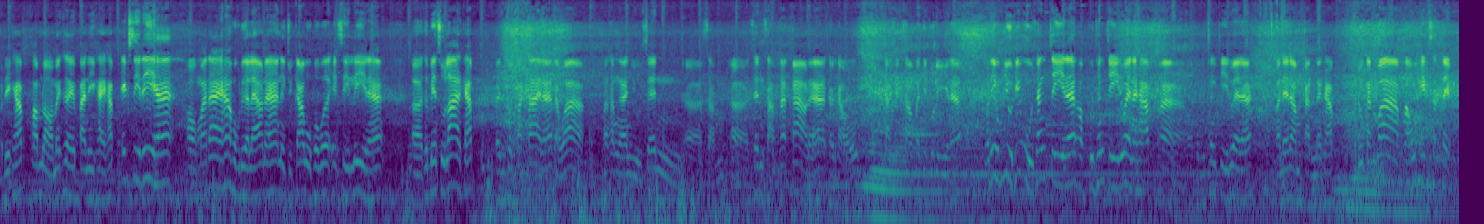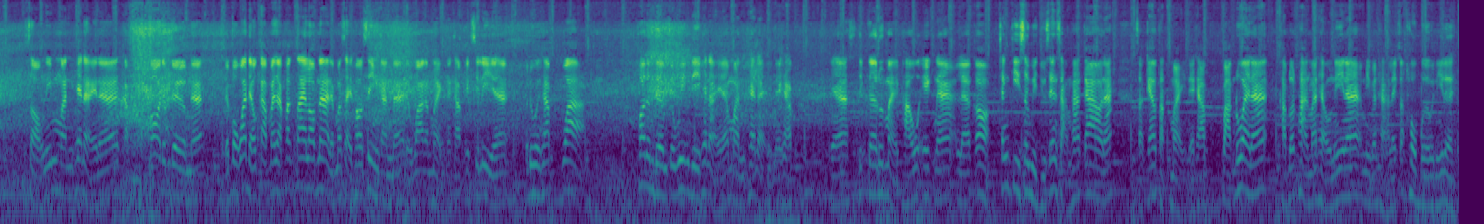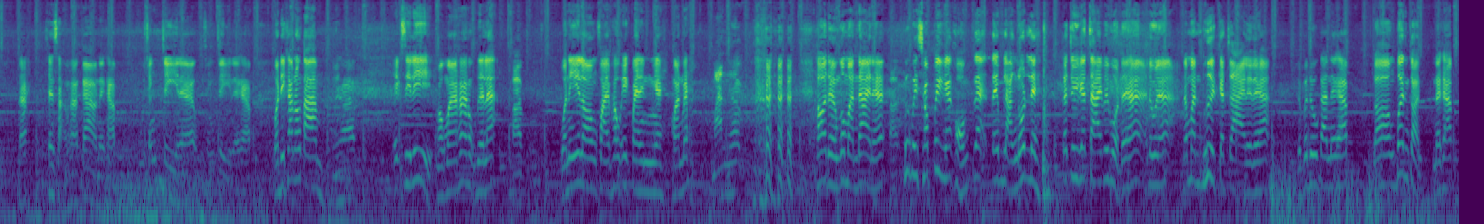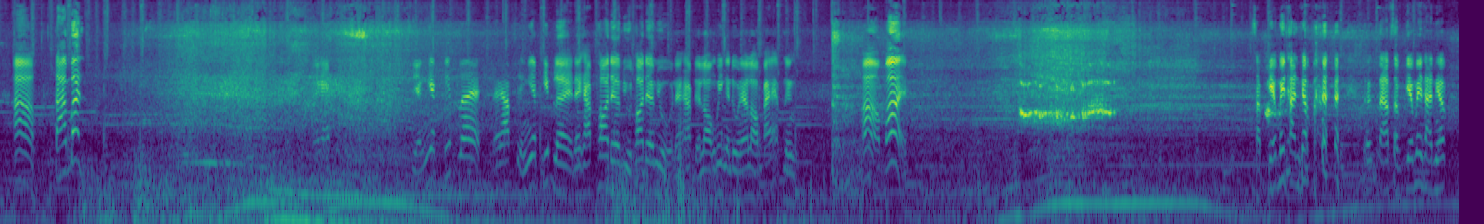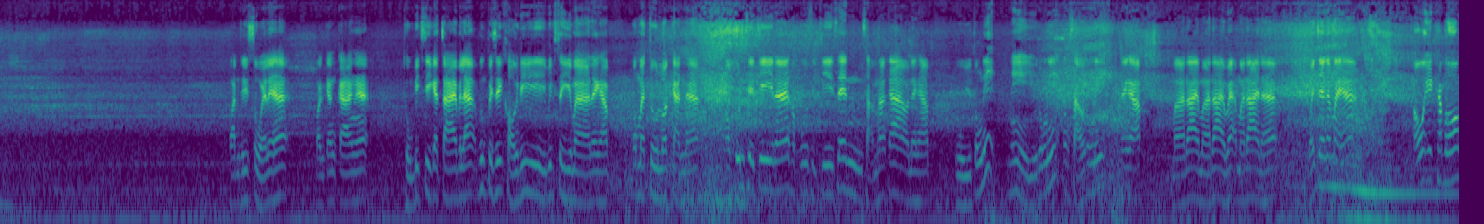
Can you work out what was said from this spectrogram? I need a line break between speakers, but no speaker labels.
สวัสดีครับ ความหล่อไม่เคยปานีใครครับ X Series ฮะ ออกมาได้ 5-6 เดือนแล้วนะฮะ 1.9 บู Power X Series นะฮะทะเบียนสุราษฎร์ครับ เป็นคนภาคใต้นะ แต่ว่ามาทำงานอยู่เส้นเอ่อสามเอ่อเส้น 359 นะฮะแถวๆจากเชียงซาวปราจินบุรีนะฮะวันนี้ผมอยู่ที่อู่ช่างจีนะ ขอบคุณช่างจีด้วยนะครับอ่าขอบคุณช่างจีด้วยนะ มาแนะนำกันนะครับ มาดูกันว่า Power X Step 2 นี้มันแค่ไหนนะ กับท่อเดิมๆนะ ดี๋ยวบอกว่าเดี๋ยวกลับมาจากภาคใต้รอบหน้าเดี๋ยวมาใส่ท่อซิ่งกันนะ เดี๋ยวว่ากันใหม่นะครับ X Series นะฮะมาดูกันครับว่าท่อเดิมๆจะวิ่งดีแค่ไหนนะมันแค่ไหนนะครับเนี่ยฮะสติกเกอร์รุ่นใหม่ Power X นะ แล้วก็ช่างจีสวิตอยู่เส้น 359 นะสักแก้วตัดใหม่นะครับ ฝากด้วยนะ ขับรถผ่านมาแถวนี้นะ มีปัญหาอะไรก็โทรเบอร์วันนี้เลยนะ เส้น 359 นะครับอู่ช่างจีนะอู่ช่างจีนะครับสวัสดีครับน้องตาม
นี่ครับ
X Series ออกมา 5-6 เดือนแล้ว
ครับ
วันนี้ลองไฟล์ Power X ไปเป็นไง มันไหม
มันครับ
ท่อเดิมก็มันได้นะฮะ
ครับ
เพิ่งไปช้อปปิ้งนะของเต็มหลังรถเลย กระจุยกระจายไปหมดนะฮะ ดูนะฮะ น้ำมันพืชกระจายเลยนะฮะ เดี๋ยวมาดูกันนะครับ ลองเบิ้ลก่อนนะครับ อ้าว ตามเบิ้ลนะครับ เสียงเงียบกริบเลยนะครับ เสียงเงียบกริบเลยนะครับ ท่อเดิมอยู่ท่อเดิมอยู่นะครับ เดี๋ยวลองวิ่งกันดูนะ รอแป๊บหนึ่งอ้าวไป้ายสับเกียร์ไม่ทันครับ ตามสับเกียร์ไม่ทันครับควันสวยๆเลยฮะควันกลางๆนะฮะถุงบิ๊กซีกระจายไปแล้วเพิ่งไปซื้อของที่บิ๊กซีมานะครับก็มาจูนรถกันนะ ขอบคุณเซจีนะขอบคุณเซจีเส้น 359 นะครับอู่อยู่ตรงนี้นี่อยู่ตรงนี้ตรงเสาตรงนี้นะครับ มาได้มาได้แวะมาได้นะฮะไว้เจอกันใหม่ฮะเอาเอ็กครับผม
